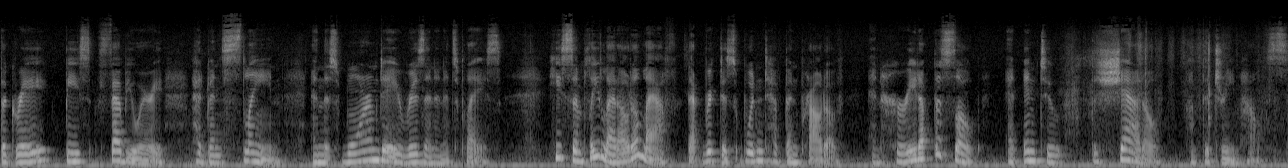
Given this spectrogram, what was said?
the gray beast February had been slain and this warm day risen in its place. He simply let out a laugh that Rictus wouldn't have been proud of and hurried up the slope and into the shadow of the dream house.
